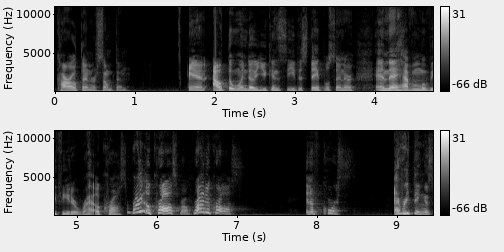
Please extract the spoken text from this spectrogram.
Carlton or something. And out the window you can see the Staples Center and they have a movie theater right across, right across, bro, right across. And of course, everything is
